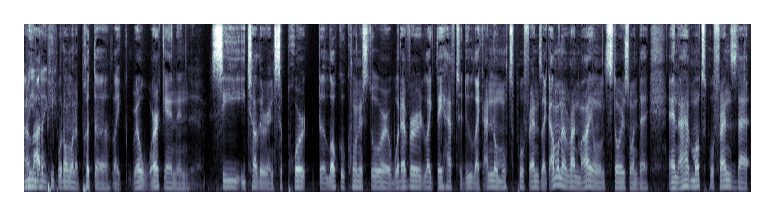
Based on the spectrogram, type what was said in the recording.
I a mean, lot like- of people don't want to put the like real work in and see each other and support the local corner store or whatever like they have to do. Like i know multiple friends like i want to run my own stores one day. And i have multiple friends that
